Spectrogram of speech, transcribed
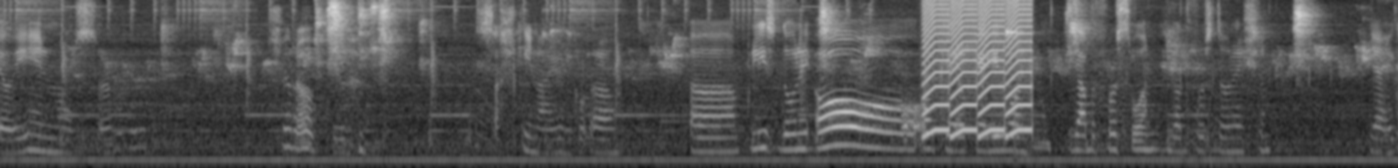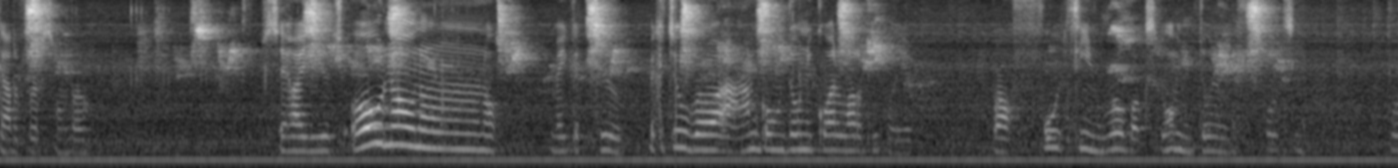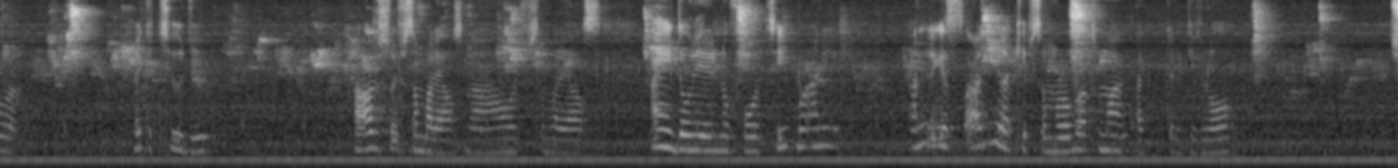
ain't no server. Shut up, dude. Sashki na yun ko. Uh, please donate. Oh, okay, okay. You got the first one. You got the first donation. Yeah, you got the first one, bro. Say hi to YouTube. Oh, no, no, no, no, no, no. Make it two. Make it two, bro. I'm going to donate quite a lot of people here. Bro, 14 Robux. You want me to donate 14? Bro. Make it two, dude. I'll just wait for somebody else now. I'll wait for somebody else. I ain't donating no 40, but I need, I need to get, I need to keep some Robux. I'm not like, gonna give it all.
